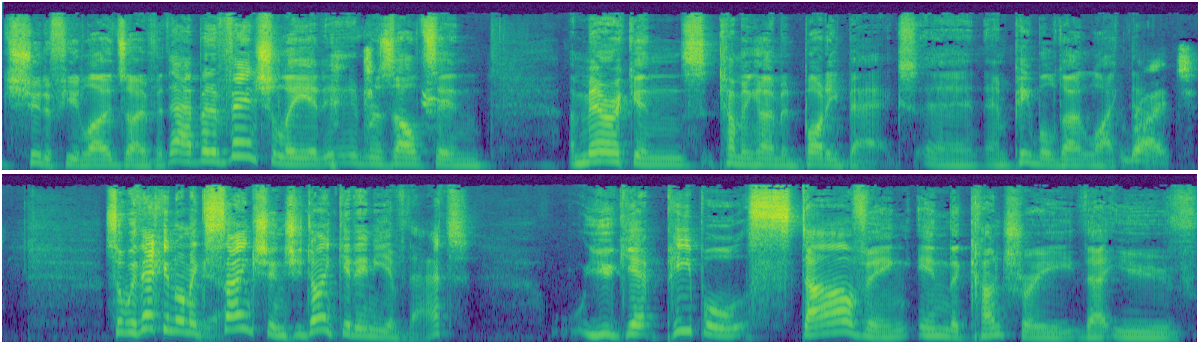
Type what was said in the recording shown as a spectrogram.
shoot a few loads over that, but eventually, it, it results in Americans coming home in body bags, and, and people don't like that. Right. So with economic sanctions, you don't get any of that. You get people starving in the country that you've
